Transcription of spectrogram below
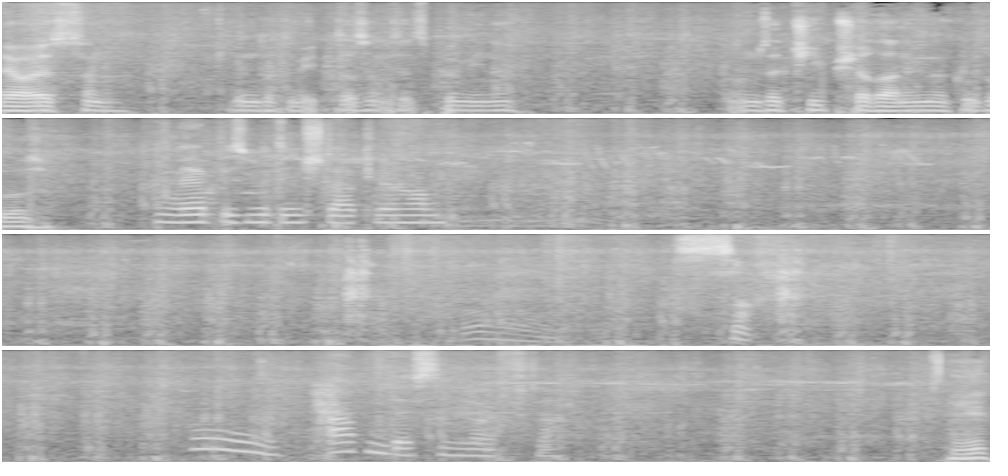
Ja, es sind 400 Meter sind jetzt bei mir. Unser Jeep schaut auch nicht mehr gut aus. Ja, bis wir den gleich haben. So. Oh, Abendessen läuft da. Hey.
